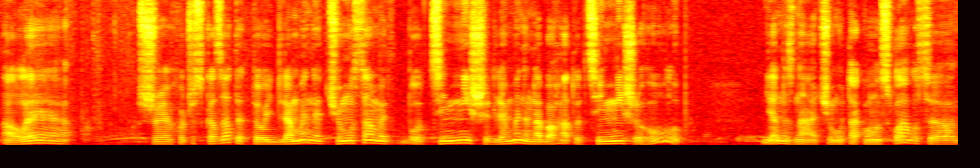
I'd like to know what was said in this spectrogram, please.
Але що я хочу сказати, то для мене, чому саме бо цінніше, для мене набагато цінніше голуб. Я не знаю, чому так воно склалося,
